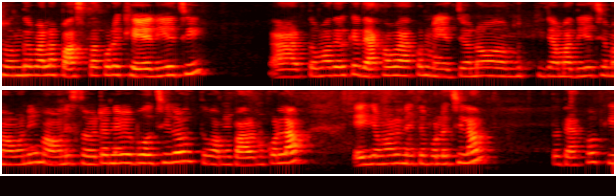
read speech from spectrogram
সন্ধ্যাবেলা পাস্তা করে খেয়ে নিয়েছি। আর তোমাদেরকে দেখাবো এখন মেয়ের জন্য কি জামা দিয়েছে মামনি। মামনি সোয়েটার নেবে বলছিল, তো আমি বারণ করলাম। এই জামাটা নিতে বলেছিলাম। তো দেখো কি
